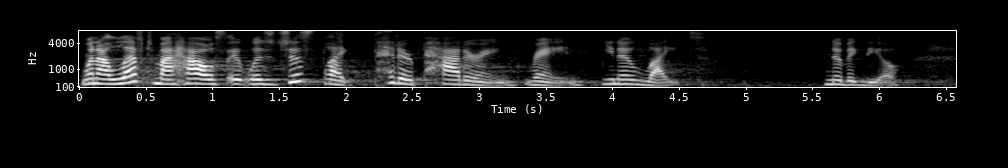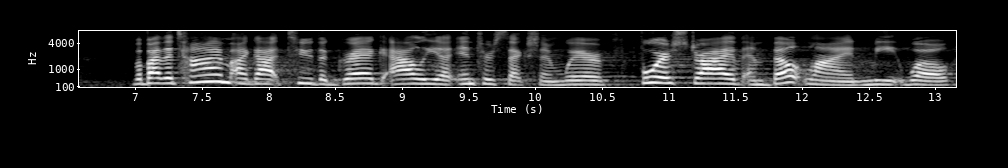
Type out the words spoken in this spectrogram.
when I left my house, it was just like pitter pattering rain, you know, light. No big deal. But by the time I got to the Greg Alia intersection where Forest Drive and Beltline meet, well,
